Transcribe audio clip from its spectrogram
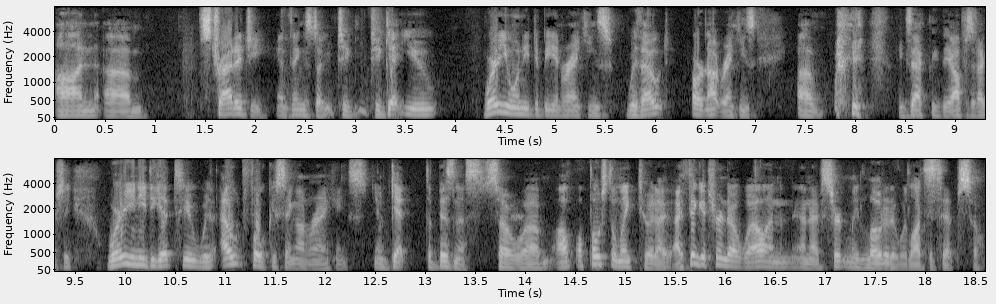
on um, strategy and things to, to, to get you where you need to be in rankings without, or not rankings, uh, exactly the opposite actually. Where you need to get to without focusing on rankings you know get the business. So um, I'll, I'll, post a link to it. I, I, think it turned out well and, and i've certainly loaded it with lots of tips so.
